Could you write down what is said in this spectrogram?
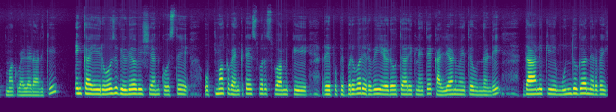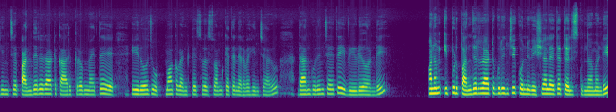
ఉప్మాకు వెళ్ళడానికి. ఇంకా ఈరోజు వీడియో విషయానికి వస్తే ఉప్మాక వెంకటేశ్వర స్వామికి రేపు ఫిబ్రవరి ఇరవై ఏడవ తారీఖునైతే కళ్యాణం అయితే ఉందండి. దానికి ముందుగా నిర్వహించే పందిరిరాట కార్యక్రమం అయితే ఈరోజు ఉప్మాక వెంకటేశ్వర స్వామికి అయితే నిర్వహించారు. దాని గురించి అయితే ఈ వీడియో అండి. మనం ఇప్పుడు పందిరిరాట గురించి కొన్ని విషయాలు అయితే తెలుసుకుందామండి.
